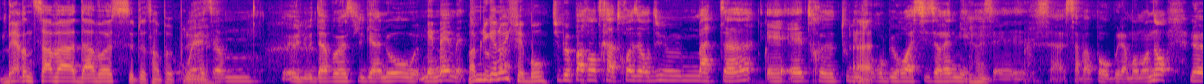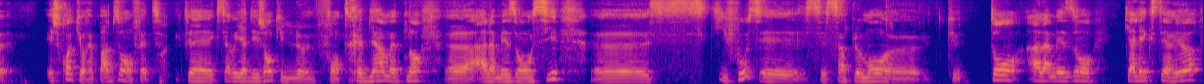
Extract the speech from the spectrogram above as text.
Berne, ça va, Davos, c'est peut-être un peu plus. Ouais, euh, Davos, Lugano, mais même. Même Lugano, il fait beau. Tu peux pas rentrer à 3h du matin et être euh, tous les jours au bureau à 6h30. Mhm. ça, ça va pas au bout d'un moment. Non, le, et je crois qu'il n'y aurait pas besoin en fait. Il y a des gens qui le font très bien maintenant euh, à la maison aussi. Euh, ce qu'il faut, c'est simplement euh, que tant à la maison qu'à l'extérieur,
